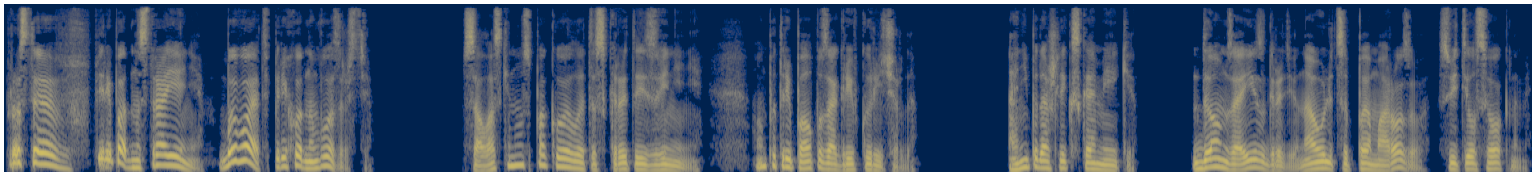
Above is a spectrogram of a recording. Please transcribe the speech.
Просто перепад настроения. Бывает в переходном возрасте». Саласкин успокоил это скрытое извинение. Он потрепал по загривку Ричарда. Они подошли к скамейке. Дом за изгородью на улице П. Морозова светился окнами.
